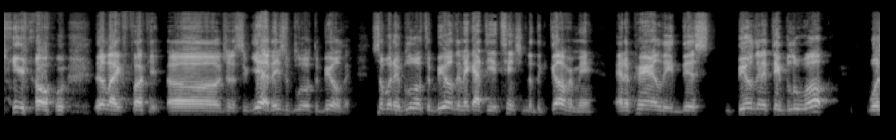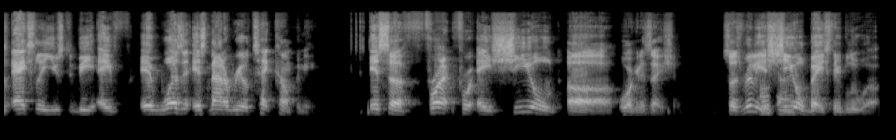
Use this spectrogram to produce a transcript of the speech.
you know, they're like, fuck it. Uh, just yeah, they just blew up the building. So when they blew up the building, they got the attention of the government, and apparently this building that they blew up was actually used to be a. It wasn't. It's not a real tech company. It's a front for a shield uh organization. So it's really a shield base they blew up.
